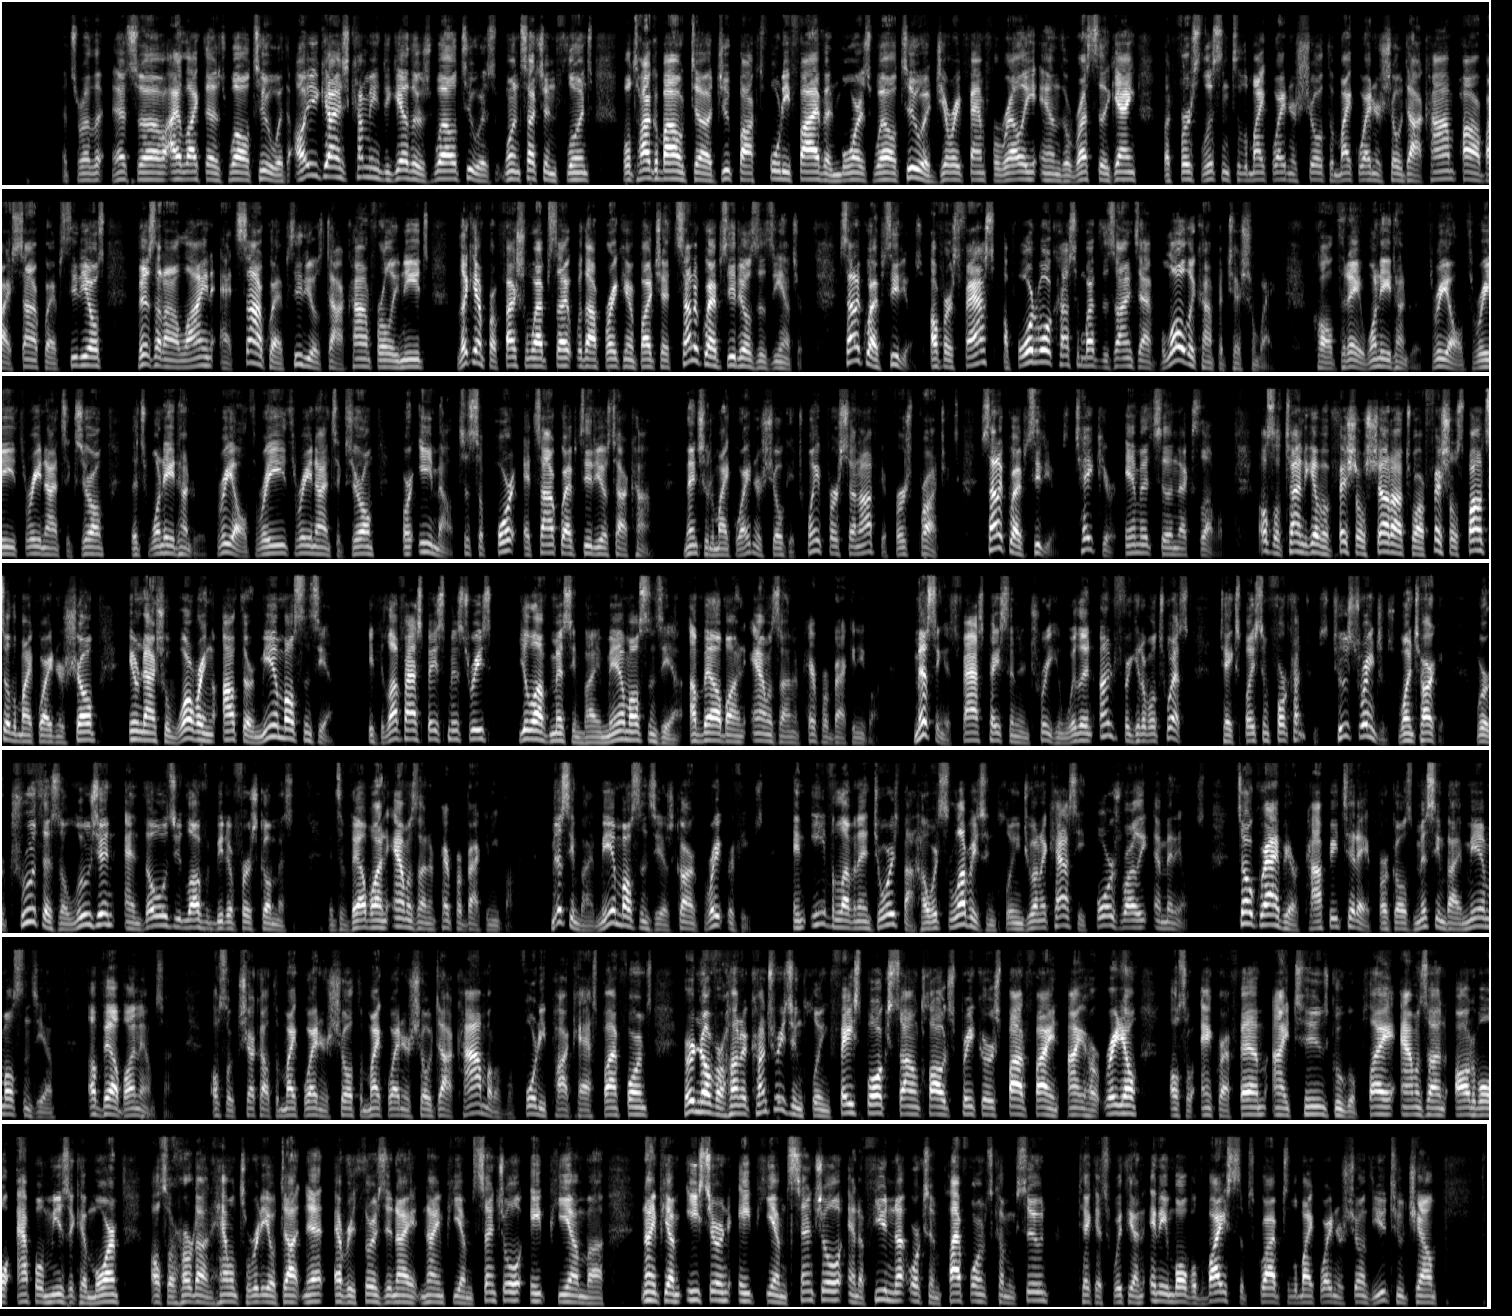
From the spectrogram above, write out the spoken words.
That's rather that's uh I like that as well too. With all you guys coming together as well too as one such influence. We'll talk about uh, Jukebox 45 and more as well too. At Jerry Fanfarelli and the rest of the gang. But first, listen to the Mike Wagner Show at the MikeWagnerShow.com, powered by Sonic Web Studios. Visit online at sonicwebstudios.com for all your needs. Look at a professional website without breaking your budget. Sonic Web Studios is the answer. Sonic Web Studios offers fast, affordable custom web designs that blow the competition away. Call today 1 800 303 3960. That's 1 800 303 3960 or email to support at sonicwebstudios.com. Mention the Mike Wagner Show, get 20% off your first project. Sonic Web Studios, take your image to the next level. Also, time to give official shout out to our official sponsor of the Mike Wagner Show, international warring author Mian Mohsin Zia. If you love fast-paced mysteries, you'll love Missing by Mian Mohsin Zia, available on Amazon and paperback and ebook. Missing is fast-paced and intriguing with an unforgettable twist. Takes place in four countries, two strangers, one target, where truth is illusion and those you love would be the first go missing. It's available on Amazon and paperback and ebook. Missing by Mia Molson has got great reviews. And Eve 11 enjoys by Howard celebrities, including Joanna Cassie, Forbes Riley, and many others. So grab your copy today for Girls Missing by Mia Molson available on Amazon. Also, check out the Mike Wagner Show at the MikeWagnerShow.com on over 40 podcast platforms. Heard in over 100 countries, including Facebook, SoundCloud, Spreaker, Spotify, and iHeartRadio. Also, Anchor FM, iTunes, Google Play, Amazon, Audible, Apple Music, and more. Also heard on HamiltonRadio.net every Thursday night at 9 p.m. Central, 8 p.m. Uh, 9 p.m. Eastern, 8 p.m. Central, and a few networks and platforms coming soon. Take us with you on any mobile device. Subscribe to the Mike Wagner Show on the YouTube channel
